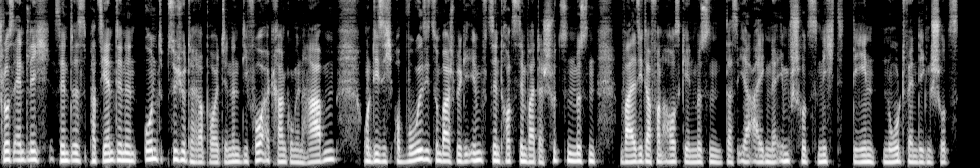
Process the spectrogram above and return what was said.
Schlussendlich sind es Patientinnen und Psychotherapeutinnen, die Vorerkrankungen haben und die sich, obwohl sie zum Beispiel geimpft sind, trotzdem weiter schützen müssen, weil sie davon ausgehen müssen, dass ihr eigener Impfschutz nicht den notwendigen Schutz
